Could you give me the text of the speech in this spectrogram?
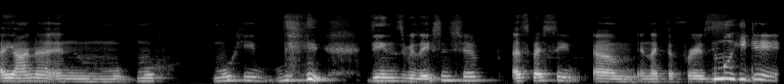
Ayana and Muhyiddin's relationship especially um in like the first Muhyiddin.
